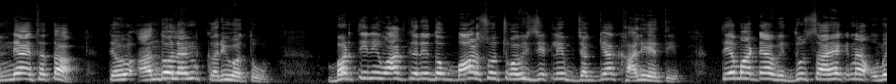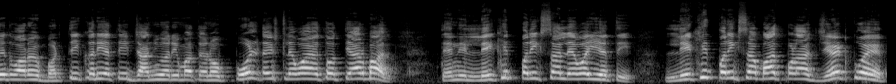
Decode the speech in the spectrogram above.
અન્યાય થતાં તેઓએ આંદોલન કર્યું હતું. ભરતીની વાત કરીએ તો બારસો ચોવીસ જેટલી જગ્યા ખાલી હતી. તે માટે વિદ્યુત સહાયકના ઉમેદવારોએ ભરતી કરી હતી. જાન્યુઆરીમાં તેનો પોલ ટેસ્ટ લેવાયો હતો. ત્યારબાદ તેની લેખિત પરીક્ષા લેવાઈ હતી. લેખિત પરીક્ષા બાદ પણ આ જેટકોએ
